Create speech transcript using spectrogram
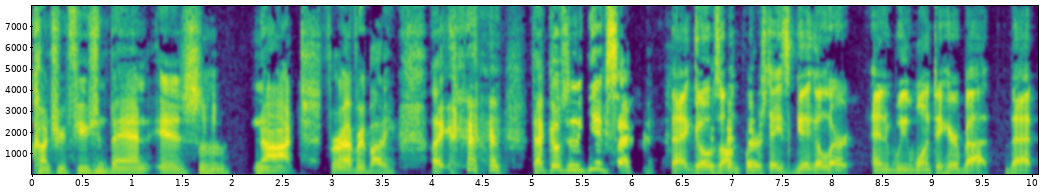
country fusion band is Mhm. not for everybody. Like that goes in the gig section. That goes on Thursday's Gig Alert, and we want to hear about that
